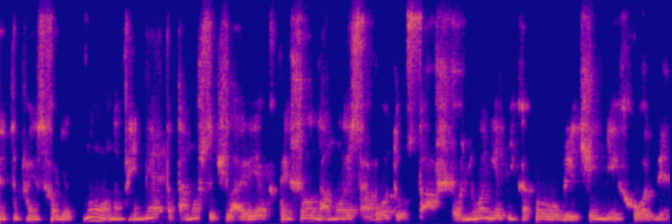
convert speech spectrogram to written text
Это происходит, ну, например, потому что человек пришел домой с работы уставший, у него нет никакого увлечения и хобби.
